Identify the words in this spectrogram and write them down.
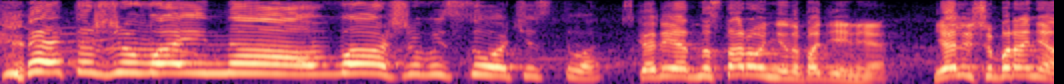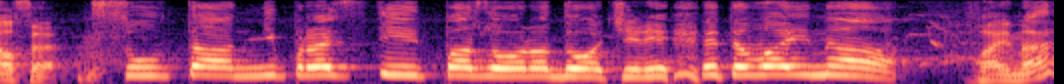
Это же война, Ваше Высочество! Скорее одностороннее нападение. Я лишь оборонялся. Султан не простит позора дочери. Это война. Война?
